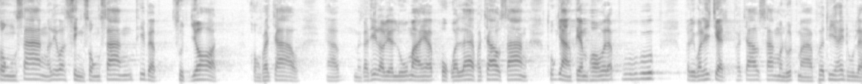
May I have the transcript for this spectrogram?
ทรงสร้างเรียกว่าสิ่งทรงสร้างที่แบบสุดยอดของพระเจ้านะครับเหมือนกับที่เราเรียนรู้มาครับหกวันแรกพระเจ้าสร้างทุกอย่างเตรียมพร้อมไว้แล้วปุ๊บพอถึงวันที่ 7 พระเจ้าสร้างมนุษย์มา เพื่อที่ให้ดูแล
